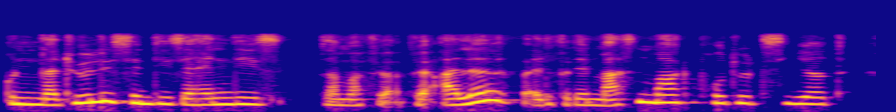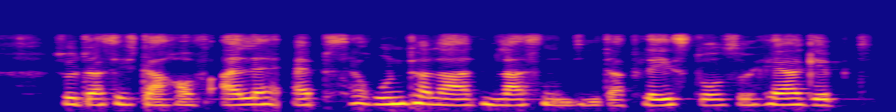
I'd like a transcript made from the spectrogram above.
Und natürlich sind diese Handys, sagen wir, für, für alle, weil für den Massenmarkt produziert, so dass sich darauf alle Apps herunterladen lassen, die der Play Store so hergibt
